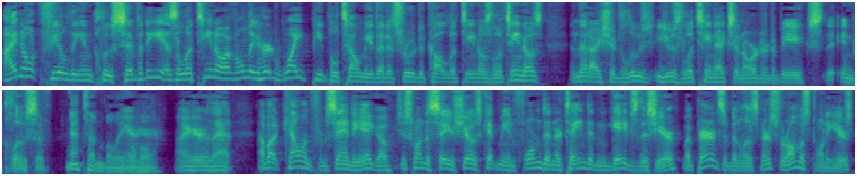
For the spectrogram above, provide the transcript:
I don't feel the inclusivity as a Latino. I've only heard white people tell me that it's rude to call Latinos Latinos and that I should lose, use Latinx in order to be ex- inclusive. That's unbelievable. Here, here. I hear that. How about Kellen from San Diego? Just wanted to say your show has kept me informed, entertained, and engaged this year. My parents have been listeners for almost 20 years.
